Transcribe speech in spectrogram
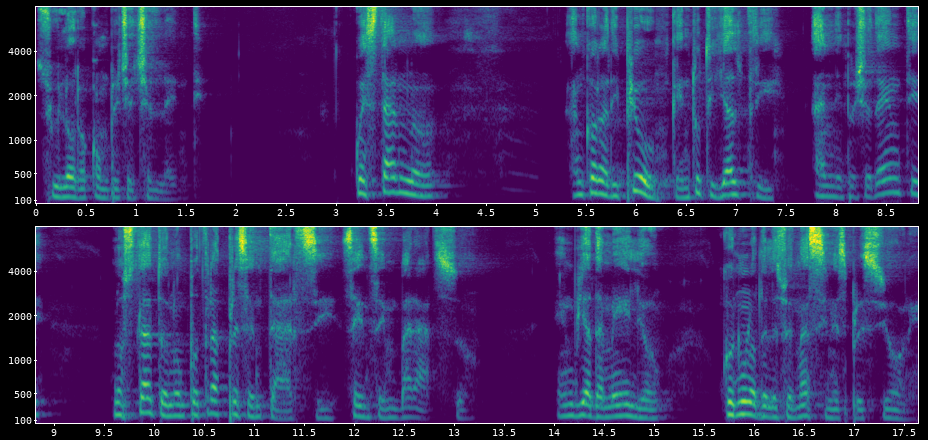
sui loro complici eccellenti. Quest'anno, ancora di più che in tutti gli altri anni precedenti, lo Stato non potrà presentarsi senza imbarazzo in via D'Amelio con una delle sue massime espressioni,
